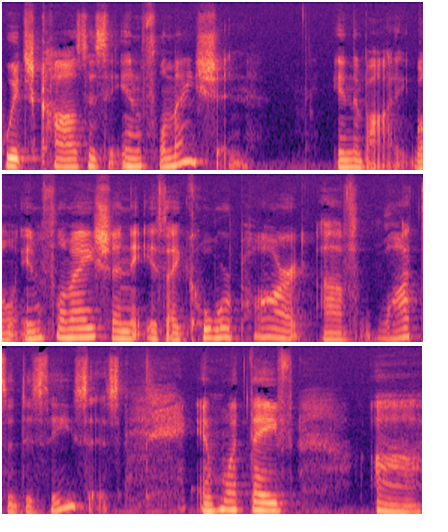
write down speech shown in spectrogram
which causes inflammation in the body. Well, inflammation is a core part of lots of diseases. And what they've uh,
